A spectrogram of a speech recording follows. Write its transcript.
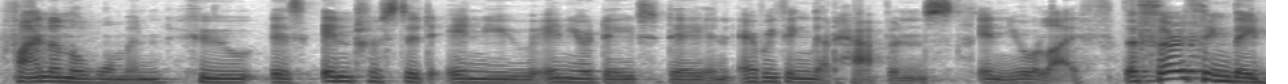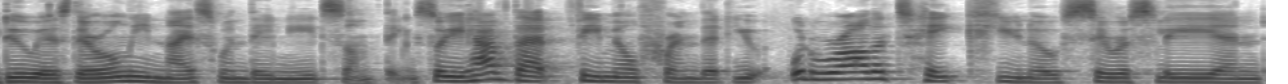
Find a woman who is interested in you, in your day to day, and everything that happens in your life. The third thing they do is they're only nice when they need something. So you have that female friend that you would rather take, you know, seriously and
